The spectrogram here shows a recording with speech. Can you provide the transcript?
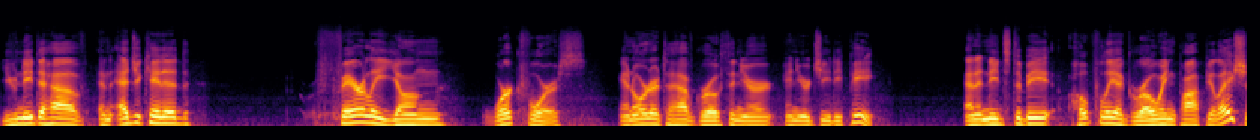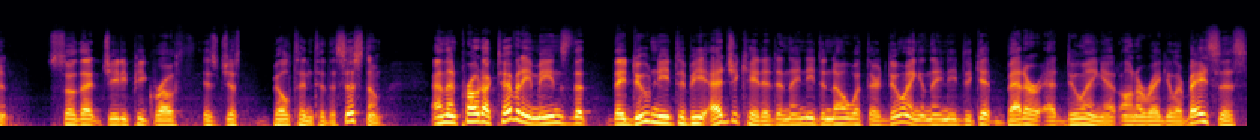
You need to have an educated, fairly young workforce in order to have growth in your in your GDP. And it needs to be hopefully a growing population so that GDP growth is just built into the system. And then productivity means that they do need to be educated and they need to know what they're doing and they need to get better at doing it on a regular basis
